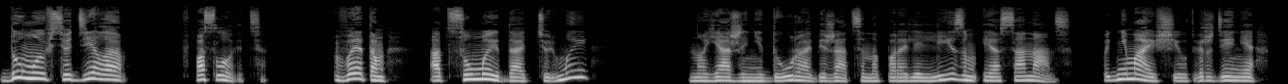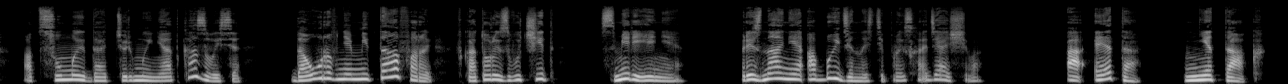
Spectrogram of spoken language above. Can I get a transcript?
Думаю, все дело в пословице. В этом «от сумы до тюрьмы» Но я же не дура обижаться на параллелизм и ассонанс, поднимающие утверждение «от сумы до тюрьмы не отказывайся» до уровня метафоры, в которой звучит смирение, признание обыденности происходящего. А это не так.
